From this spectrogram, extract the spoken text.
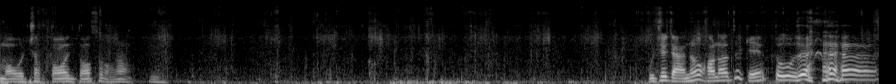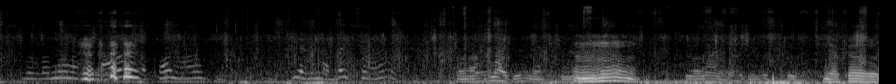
mà một chặt to to xuống không cũng chưa trả nó họ nó chứ kẻ tu chứ nhà cơ.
